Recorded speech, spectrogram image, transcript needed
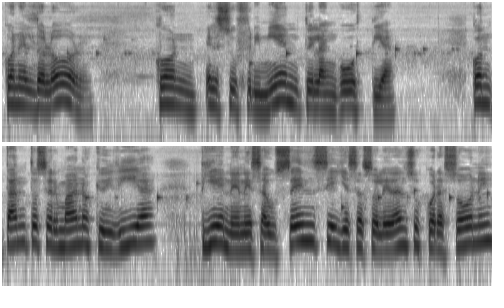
con el dolor, con el sufrimiento y la angustia, con tantos hermanos que hoy día tienen esa ausencia y esa soledad en sus corazones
